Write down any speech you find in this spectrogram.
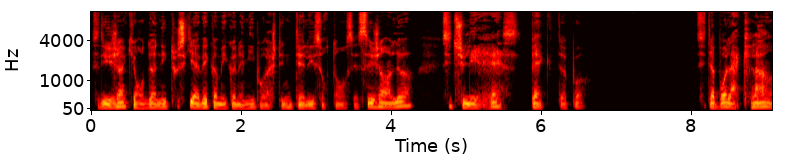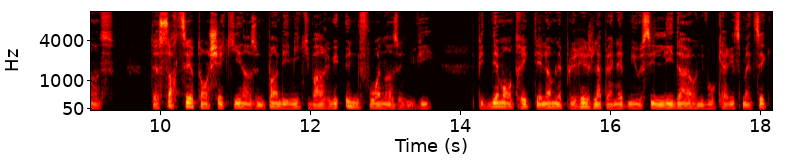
C'est des gens qui ont donné tout ce qu'il y avait comme économie pour acheter une télé sur ton site. Ces gens-là, si tu les respectes pas, si tu n'as pas la classe de sortir ton chéquier dans une pandémie qui va arriver une fois dans une vie, puis de démontrer que tu es l'homme le plus riche de la planète, mais aussi le leader au niveau charismatique,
